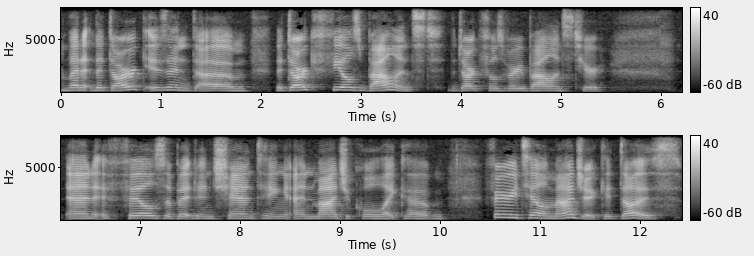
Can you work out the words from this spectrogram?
But the dark isn't, um, the dark feels balanced. The dark feels very balanced here. And it feels a bit enchanting and magical, like um, fairy tale magic. It does.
